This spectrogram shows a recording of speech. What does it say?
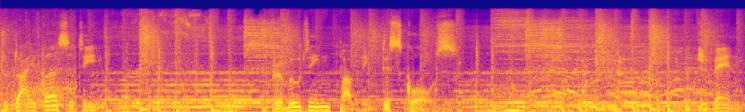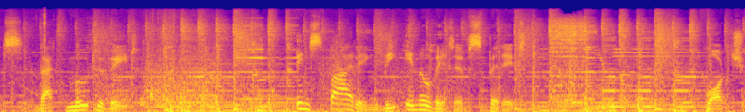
to diversity. Promoting public discourse. Events that motivate. Inspiring the innovative spirit. Watch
